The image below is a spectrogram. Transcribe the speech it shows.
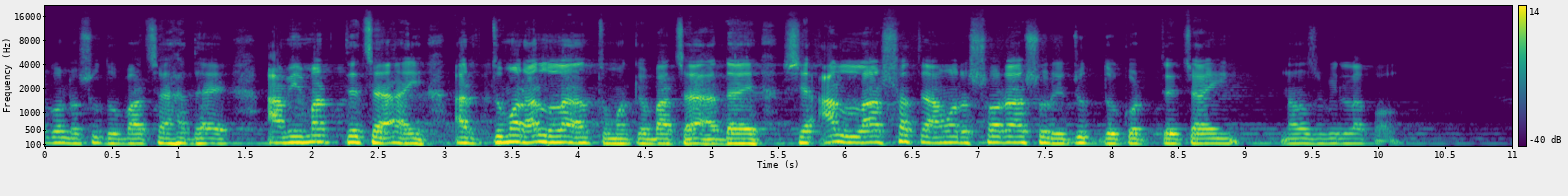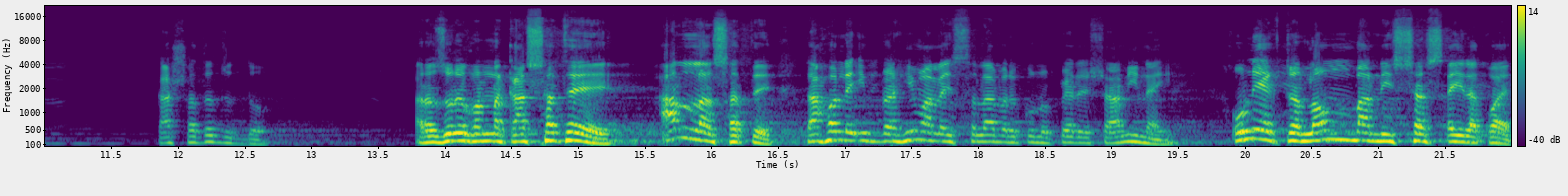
ঘন শুধু বাঁচা দেয়, আমি মারতে চাই আর তোমার আল্লাহ তোমাকে বাঁচা দেয়। সে আল্লাহর সাথে আমার সরাসরি যুদ্ধ করতে চাই। নজবিল্লা কার সাথে যুদ্ধ? আর জোরে কন্যা কার সাথে? আল্লাহর সাথে। তাহলে ইব্রাহিম আলাইসাল্লামের কোনো পেরেশানি নাই। উনি একটা লম্বা নিঃশ্বাস চাইরা কয়,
